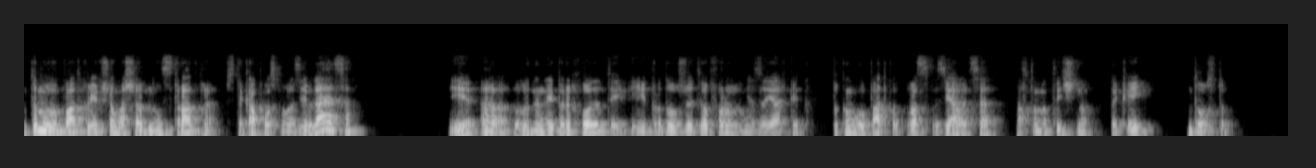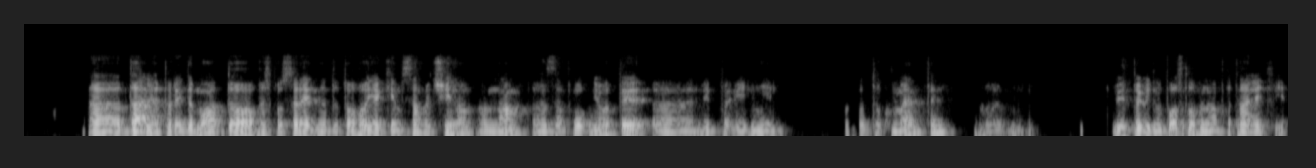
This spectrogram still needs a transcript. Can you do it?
в тому випадку, якщо вашого адміністратора ось така послуга з'являється, і е, ви на неї переходите і продовжуєте оформлення заявки, в такому випадку у вас з'явиться автоматично такий доступ. Е, Далі перейдемо до безпосередньо до того, яким саме чином нам е, заповнювати е, відповідні документи, відповідну послугу на порталі Дія.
